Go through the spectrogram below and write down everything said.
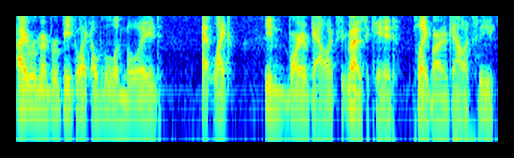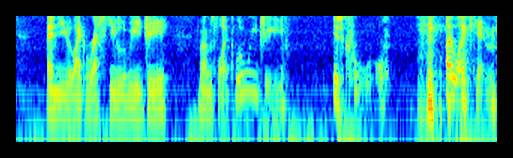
I remember being like a little annoyed at like in Mario Galaxy when I was a kid playing Mario Galaxy, and you like rescue Luigi, and I was like Luigi is cool. I like him.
